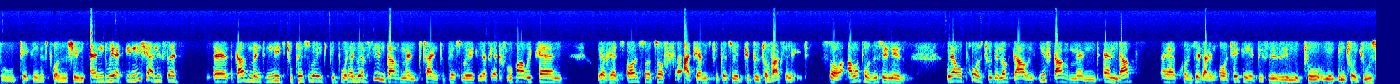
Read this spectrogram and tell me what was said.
to taking this position. And we had initially said uh, government needs to persuade people, and we have seen government trying to persuade. We have had Vooma Weekend, we have had all sorts of attempts to persuade people to vaccinate. So our position is we are opposed to the lockdown if government end up uh, considering or taking a decision to introduce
